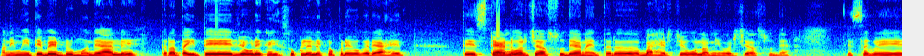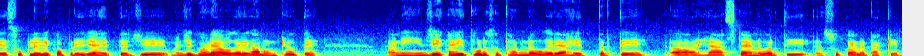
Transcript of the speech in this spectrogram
आणि मी इथे बेडरूममध्ये आले. तर आता इथे जेवढे काही सुकलेले कपडे वगैरे आहेत ते स्टँडवरचे असू द्या नाहीतर बाहेरचे ओलानीवरचे असू द्या. ते सगळे सुकलेले कपडे जे आहेत त्याचे म्हणजे घड्या वगैरे घालून ठेवते. आणि जे काही थोडंसं थंड वगैरे आहेत तर ते ह्या स्टँडवरती सुकायला टाकेन.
